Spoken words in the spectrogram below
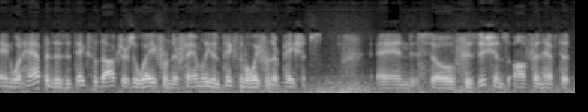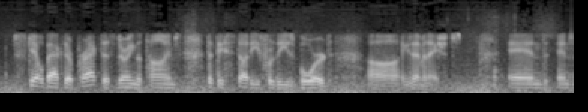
And what happens is it takes the doctors away from their families and takes them away from their patients. And so physicians often have to scale back their practice during the times that they study for these board uh, examinations. And and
